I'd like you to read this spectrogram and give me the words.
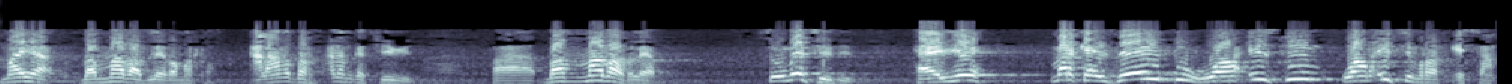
maya damadaad leeda markaas calaamadda rafcada markaad sheegaysa damadaad leeda soo ma jeedid haye marka zaydu waa isim waana isim rafcisan.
